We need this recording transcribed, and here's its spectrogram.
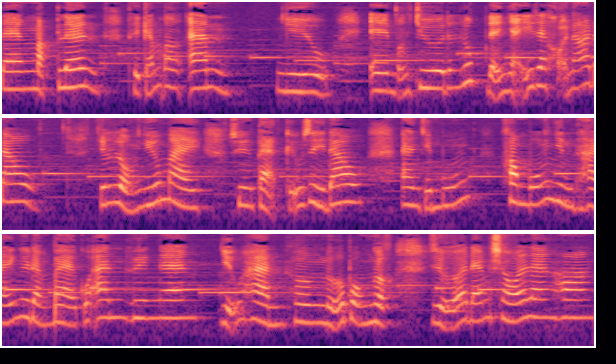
Đang mập lên Thì cảm ơn anh Nhiều. Em vẫn chưa đến lúc để nhảy ra khỏi nó đâu. Chính luận dưới mày Xuyên tạc kiểu gì đâu. Anh chỉ muốn, Không muốn nhìn thấy người đàn bà của anh huyên ngang diễu hành hơn nửa bộ ngực giữa đám sói lan hoang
